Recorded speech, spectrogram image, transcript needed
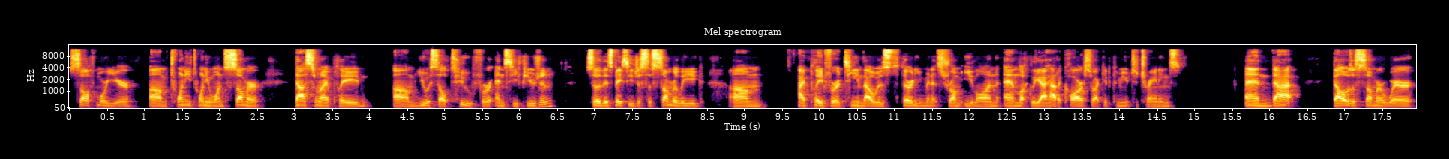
sophomore year, um, 2021 summer, that's when I played um, USL two for NC Fusion. So this basically just a summer league. Um, I played for a team that was 30 minutes from Elon, and luckily I had a car so I could commute to trainings. And that that was a summer where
